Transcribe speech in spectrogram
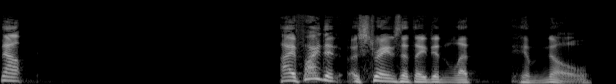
Now, I find it strange that they didn't let him know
